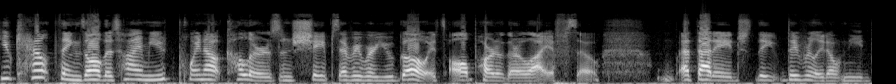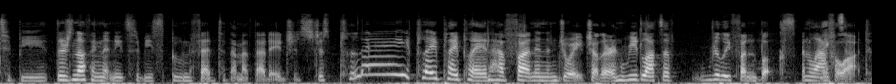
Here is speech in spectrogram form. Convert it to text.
you count things all the time. You point out colors and shapes everywhere you go. It's all part of their life. So at that age, they they really don't need to be. There's nothing that needs to be spoon fed to them at that age. It's just play, play, play, play, and have fun and enjoy each other and read lots of really fun books and laugh a lot.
